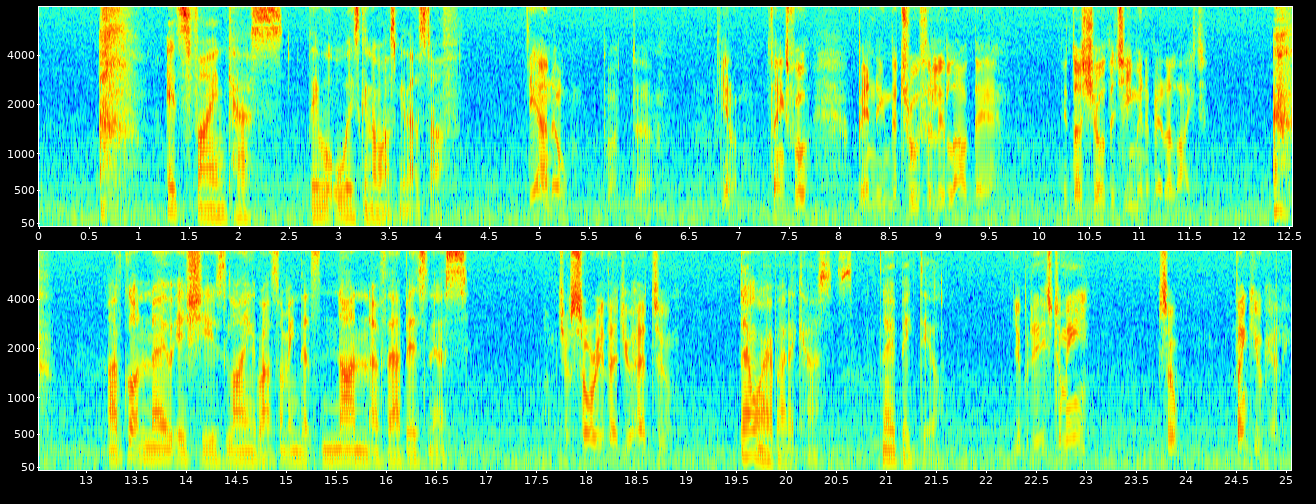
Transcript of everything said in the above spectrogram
It's fine, Cass. They were always going to ask me that stuff. Yeah, I know, but uh, you know, thanks for bending the truth a little out there. It does show the team in a better light. I've got no issues lying about something that's none of their business. I'm just sorry that you had to. Don't worry about it, Cass. It's no big deal. Yeah, but it is to me. So, thank you, Kelly.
